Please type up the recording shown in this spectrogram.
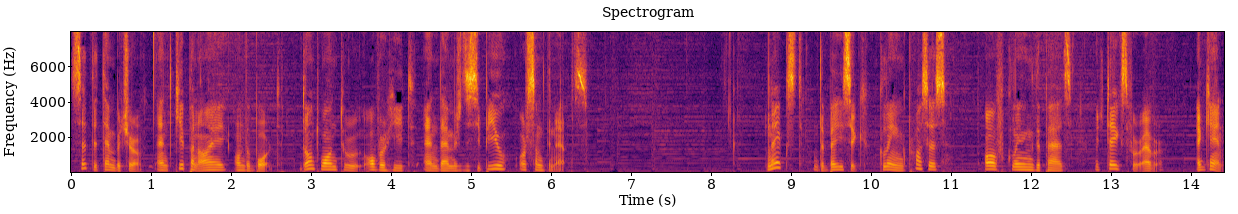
Set the temperature and keep an eye on the board. Don't want to overheat and damage the CPU or something else. Next, the basic cleaning process of cleaning the pads, which takes forever. Again,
